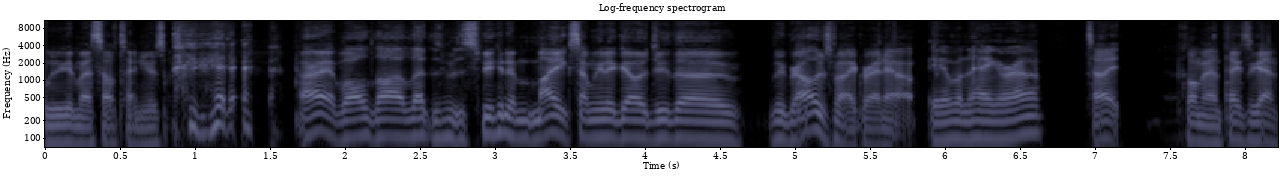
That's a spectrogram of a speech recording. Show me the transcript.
I'm gonna give myself 10 years. All right, well, uh, let, speaking of mics, I'm going to go do the, the Growlers mic right now. You want to hang around? Tight. Cool, man. Thanks again.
